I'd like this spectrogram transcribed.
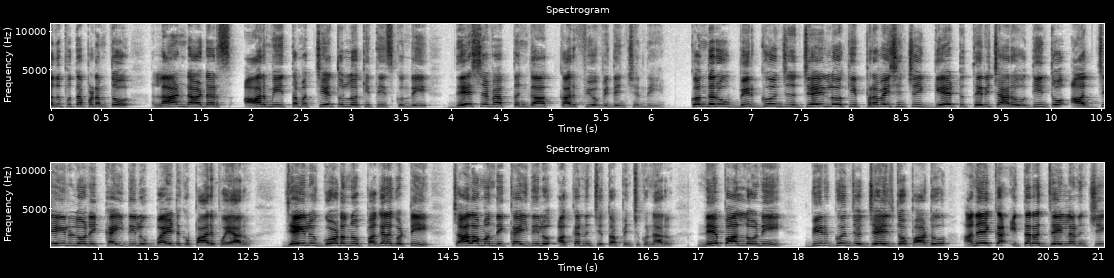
అదుపు తప్పడంతో ల్యాండ్ ఆర్డర్స్ ఆర్మీ తమ చేతుల్లోకి తీసుకుంది. దేశవ్యాప్తంగా కర్ఫ్యూ విధించింది. కొందరు బిర్గుంజ్ జైల్లోకి ప్రవేశించి గేటు తెరిచారు. దీంతో ఆ జైలులోని ఖైదీలు బయటకు పారిపోయారు. జైలు గోడను పగలగొట్టి చాలామంది ఖైదీలు అక్కడి నుంచి తప్పించుకున్నారు. నేపాల్లోని బిర్గుంజ్ జైలుతో పాటు అనేక ఇతర జైళ్ళ నుంచి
